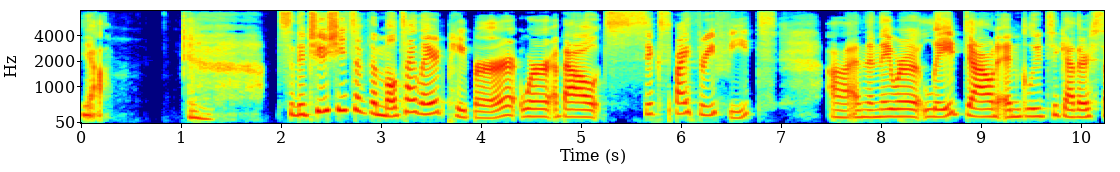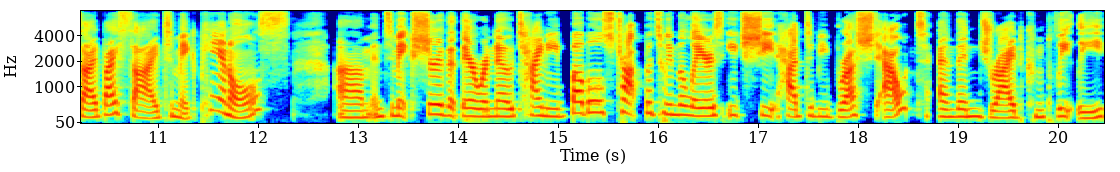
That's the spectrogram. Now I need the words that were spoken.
Yeah. Mm. So the two sheets of the multi-layered paper were about six by three feet, uh, and then they were laid down and glued together side by side to make panels. Um, and to make sure that there were no tiny bubbles trapped between the layers, each sheet had to be brushed out and then dried completely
